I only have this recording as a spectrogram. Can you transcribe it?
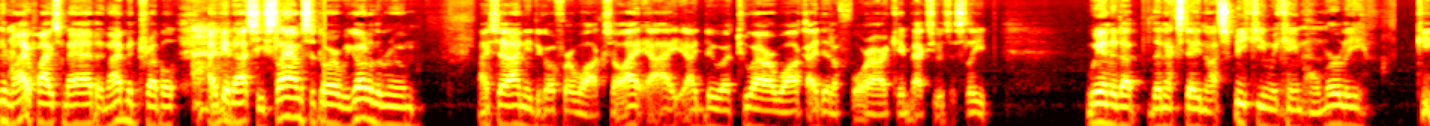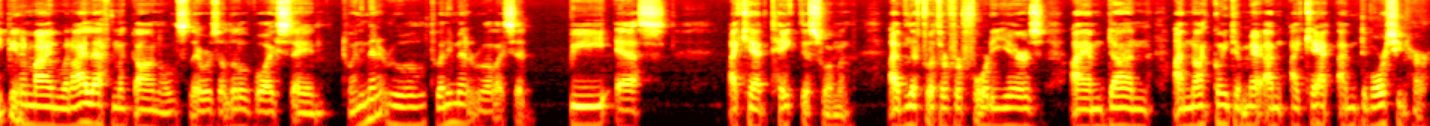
my wife's mad and I'm in trouble. I get out, she slams the door, we go to the room. I said, I need to go for a walk. So I, I, I do a two hour walk. I did a four hour, came back, she was asleep. We ended up the next day not speaking. We came home early. Keeping in mind, when I left McDonald's, there was a little voice saying, 20 minute rule, 20 minute rule. I said, BS. I can't take this woman. I've lived with her for 40 years. I am done. I'm not going to marry. I'm, I can't. I'm divorcing her.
